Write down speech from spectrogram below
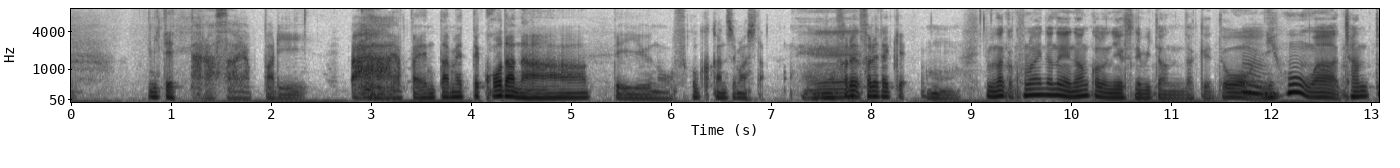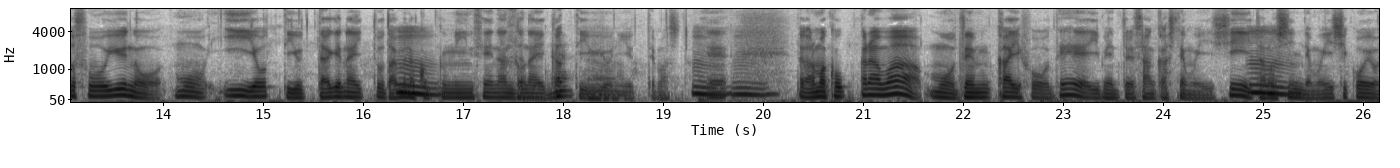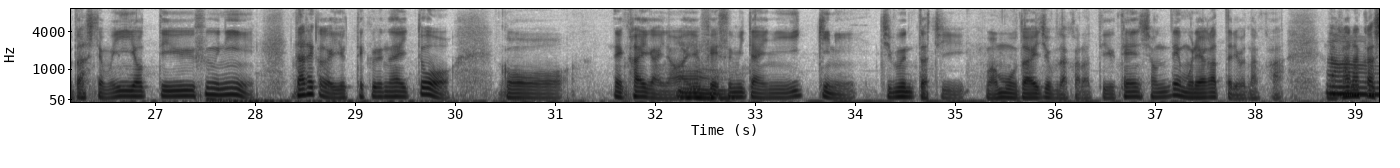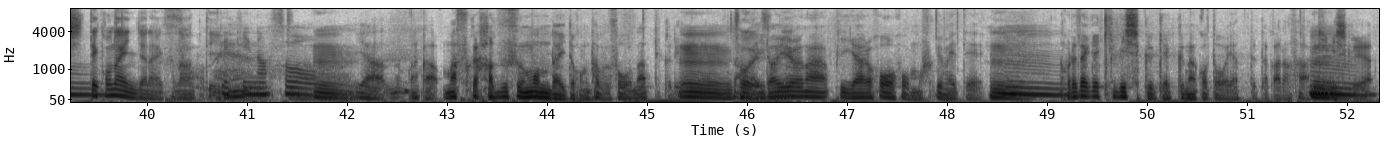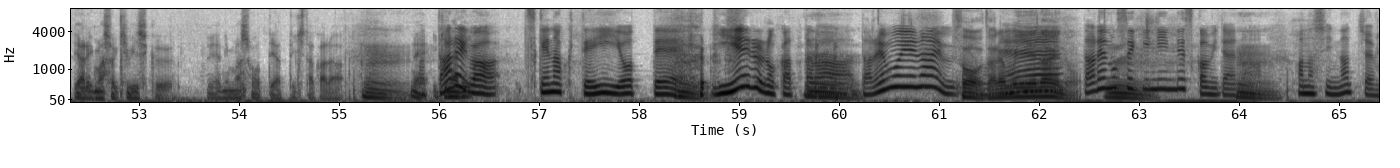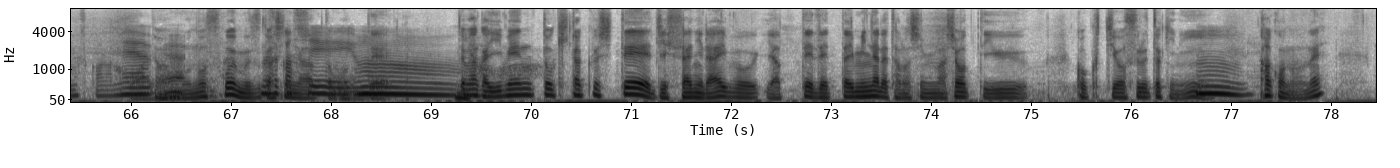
見てたらさやっぱりああやっぱエンタメってこうだなっていうのをすごく感じました、もうそれそれだけ、うん、でもなんかこの間ねなんかのニュースで見たんだけど、うん。日本はちゃんとそういうのをもういいよって言ってあげないとダメな国民性なんじゃないかっていうように言ってましたうんね。うん。だからまあこっからはもう全開放でイベントに参加してもいいし、うん。楽しんでもいいし声を出してもいいよっていうふうに誰かが言ってくれないとこう、ね、海外のああいうフェスみたいに一気に自分たちはもう大丈夫だからっていうテンションで盛り上がったりはなんかなかなかしてこないんじゃないかなっていう。できなそう、うん。いやなんかマスク外す問題とかも多分そうなってくるよね、うんそうですね。いろいろな PR 方法も含めて、ううんん。これだけ厳しく逆なことをやってたからさ、うん。厳しくややりましょう厳しくやりましょうってやってきたから、うん。まあね誰がつけなくていいよって言えるのかったらうん。誰も言えないよね。そう誰も言えないの。誰の責任ですかみたいうなん。話になっちゃいますからね。だからものすごい難しいなと思って。うん。でもなんかイベント企画して実際にライブをやって絶対みんなで楽しみましょうっていう告知をするときに、うん。過去のね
